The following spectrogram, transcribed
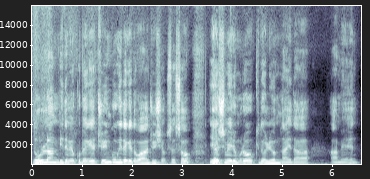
놀라운 믿음의 고백의 주인공이 되게 도와 주시옵소서. 예수님의 이름으로 기도 올리옵나이다. 아멘.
